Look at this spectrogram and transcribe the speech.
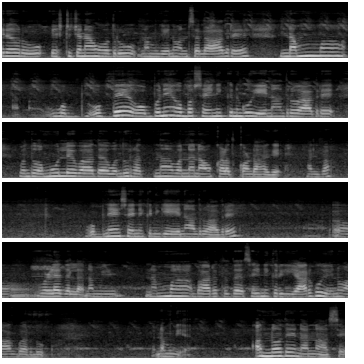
ಇರೋರು ಎಷ್ಟು ಜನ ಹೋದರೂ ನಮಗೇನು ಅನಿಸಲ್ಲ. ಆದರೆ ನಮ್ಮ ಒಬ್ಬ ಒಬ್ಬೇ, ಒಬ್ಬನೇ ಒಬ್ಬ ಸೈನಿಕನಿಗೂ ಏನಾದರೂ ಆದರೆ ಒಂದು ಅಮೂಲ್ಯವಾದ ಒಂದು ರತ್ನವನ್ನು ನಾವು ಕಳೆದುಕೊಂಡ ಹಾಗೆ, ಅಲ್ವಾ? ಒಬ್ಬನೇ ಸೈನಿಕನಿಗೆ ಏನಾದರೂ ಆದರೆ ಒಳ್ಳೆಯದಲ್ಲ ನಮ್ಮ ನಮ್ಮ ಭಾರತದ ಸೈನಿಕರಿಗೆ ಯಾರಿಗೂ ಏನೂ ಆಗಬಾರ್ದು. ನಮಗೆ ಅನ್ನೋದೇ ನನ್ನ ಆಸೆ.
